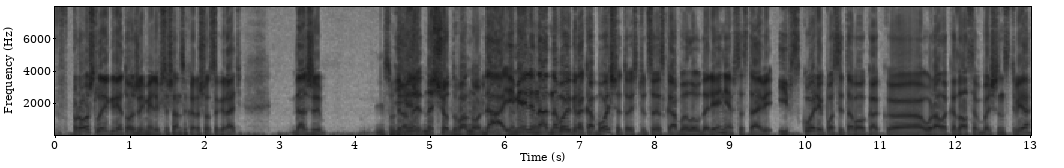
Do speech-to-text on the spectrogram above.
в прошлой игре тоже имели все шансы хорошо сыграть. Даже Несмотря имели- на, на счет 2-0. да, имели сказал. на одного игрока больше, то есть у ЦСКА было удаление в составе, и вскоре после того, как э, Урал оказался в большинстве,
